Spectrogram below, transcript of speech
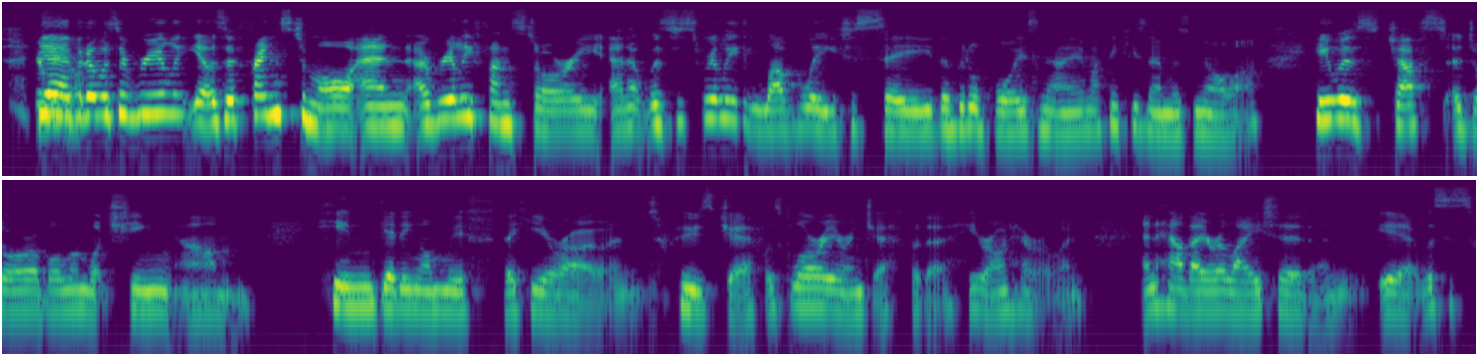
yeah, but it was a really yeah, it was a friends to more and a really fun story, and it was just really lovely to see the little boy's name. I think his name was Noah. He was just adorable and watching. Um, him getting on with the hero and who's Jeff was Gloria and Jeff for the hero and heroine and how they related. And yeah it was just,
